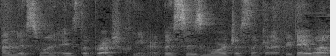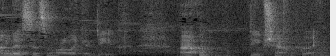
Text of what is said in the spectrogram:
and this one is the brush cleaner. This is more just like an everyday one, and this is more like a deep, um, deep shampooing.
